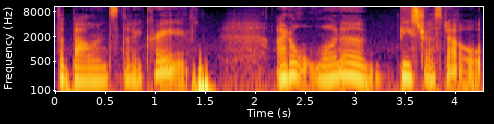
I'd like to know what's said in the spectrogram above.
the balance that I crave? I don't want to be stressed out.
